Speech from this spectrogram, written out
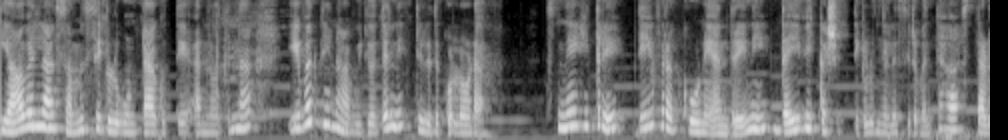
ಯಾವೆಲ್ಲ ಸಮಸ್ಯೆಗಳು ಉಂಟಾಗುತ್ತೆ ಅನ್ನೋದನ್ನು ಇವತ್ತಿನ ವಿಡಿಯೋದಲ್ಲಿ ತಿಳಿದುಕೊಳ್ಳೋಣ. ಸ್ನೇಹಿತರೆ, ದೇವರ ಕೋಣೆ ಅಂದ್ರೇನೆ ದೈವಿಕ ಶಕ್ತಿಗಳು ನೆಲೆಸಿರುವಂತಹ ಸ್ಥಳ.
